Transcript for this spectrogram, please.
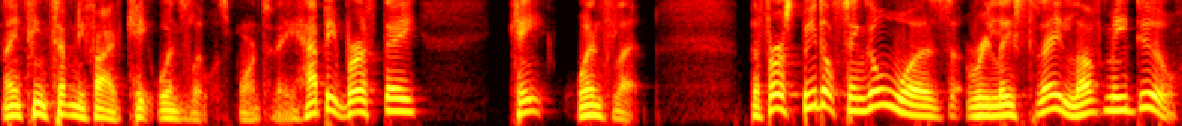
1975, Kate Winslet was born today. Happy birthday, Kate Winslet. The first Beatles single was released today, Love Me Do,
